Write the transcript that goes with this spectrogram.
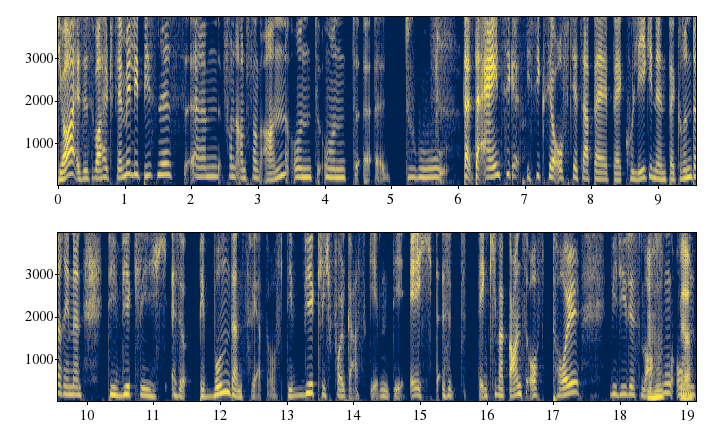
Ja, also es war halt Family Business ähm, von Anfang an und, und äh, du, der, der einzige, ich sehe es ja oft jetzt auch bei, bei Kolleginnen, bei Gründerinnen, die wirklich, also bewundernswert oft, die wirklich Vollgas geben, die echt, also denke ich mir ganz oft toll, wie die das machen Mhm, ja. und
